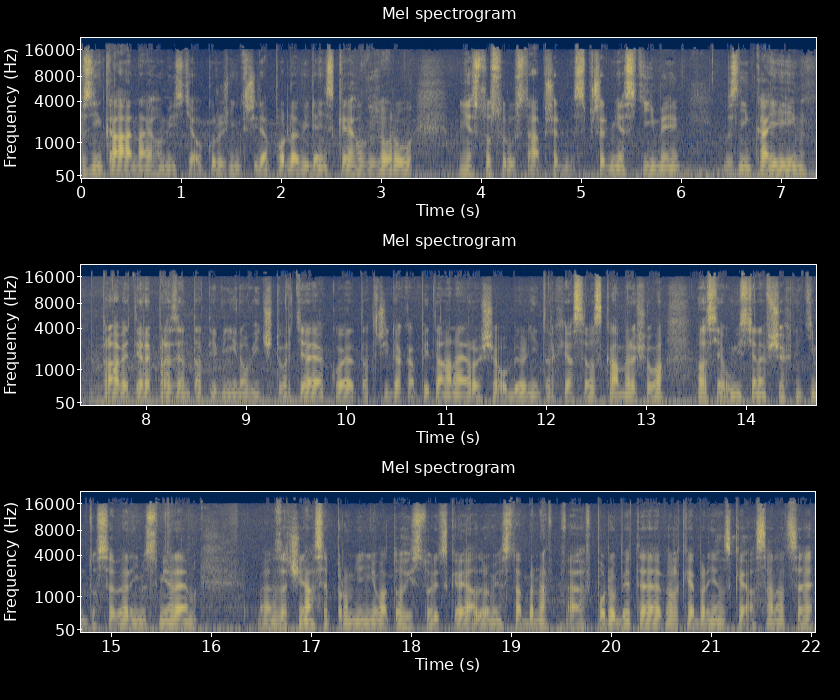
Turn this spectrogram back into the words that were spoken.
vzniká na jeho místě okružní třída podle vídeňského vzoru, město srůstá před, s předměstími, vznikají právě ty reprezentativní nový čtvrtě, jako je ta třída kapitána Jaroše, Obilní trh, Jaselská, Meršova, vlastně umístěné všechny tímto severním směrem. E, začíná se proměňovat to historické jádro města Brna v podobě té velké brněnské asanace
